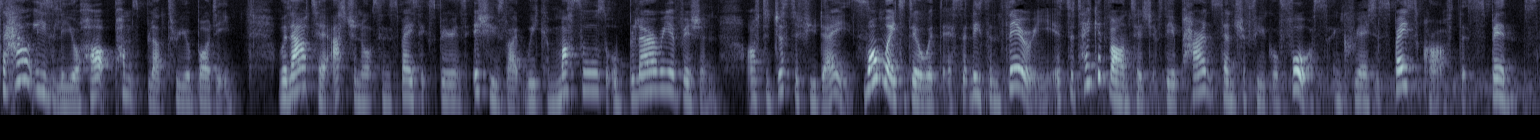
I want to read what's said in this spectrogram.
to how easily your heart pumps blood through your body. Without it, astronauts in space experience issues like weaker muscles or blurrier vision after just a few days. One way to deal with this, at least in theory, is to take advantage of the apparent centrifugal force and create a spacecraft that spins.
